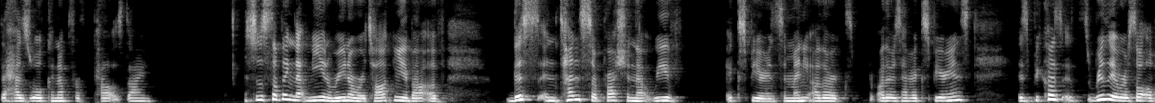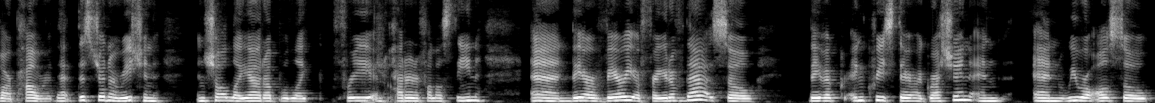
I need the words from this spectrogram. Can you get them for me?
that has woken up for Palestine. So something that me and Rena were talking about of this intense suppression that we've experienced and many other others have experienced is because it's really a result of our power that this generation inshallah ya rab will like free and Harar Palestine and they are very afraid of that so they've increased their aggression and and we will also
